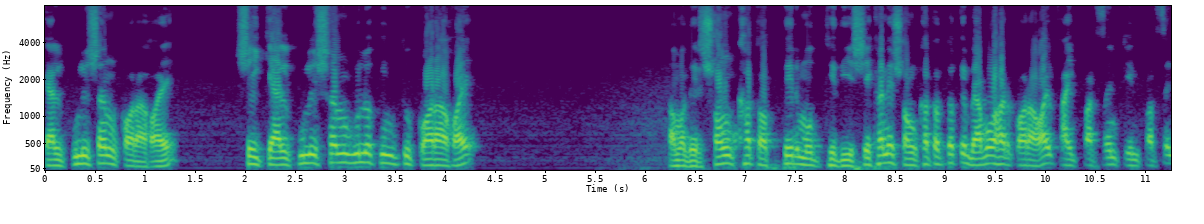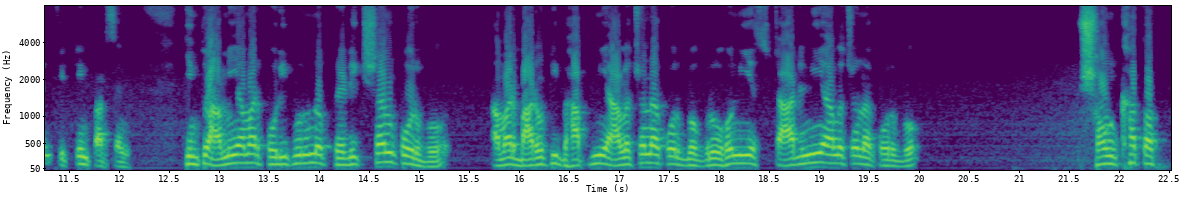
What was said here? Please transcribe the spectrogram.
ক্যালকুলেশন করা হয়, সেই ক্যালকুলেশনগুলো কিন্তু করা হয় আমাদের সংখ্যাতত্ত্বের মধ্যে দিয়ে। সেখানে সংখ্যাতত্ত্বকে ব্যবহার করা হয় five percent ten percent fifteen percent কিন্তু আমি আমার পরিপূর্ণ প্রেডিকশন করব, আমার বারোটি ভাব নিয়ে আলোচনা করব, গ্রহ নিয়ে স্টার নিয়ে আলোচনা করব সংখ্যাতত্ত্ব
